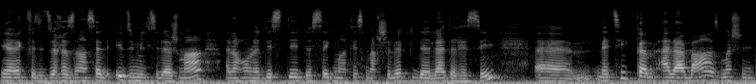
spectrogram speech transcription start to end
Il y en a qui faisaient du résidentiel et du multilogement. Alors, on a décidé de segmenter ce marché-là puis de l'adresser. Euh, mais tu sais, comme à la base, moi, je suis une,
